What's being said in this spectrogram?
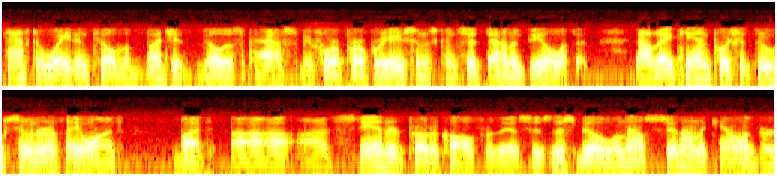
have to wait until the budget bill is passed before appropriations can sit down and deal with it. Now they can push it through sooner if they want, but uh, a standard protocol for this is this bill will now sit on the calendar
